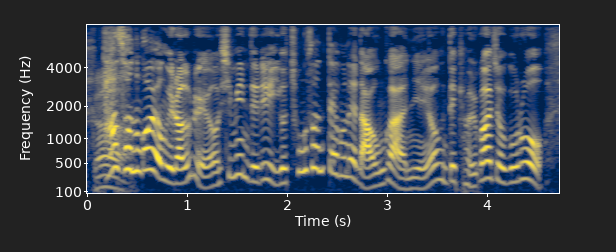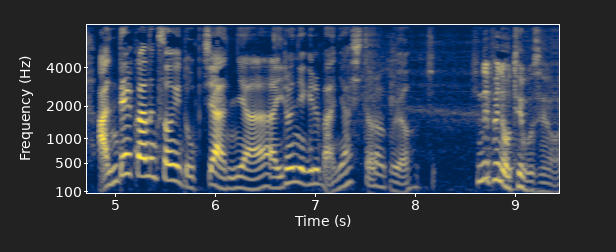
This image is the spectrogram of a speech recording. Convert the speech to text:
않습니까? 다 선거용이라 그래요. 시민들이 이거 총선 때문에 나온 거 아니에요? 근데 결과적으로 안 될 가능성이 높지 않냐 이런 얘기를 많이 하시더라고요. 신 대표님 어떻게 보세요?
